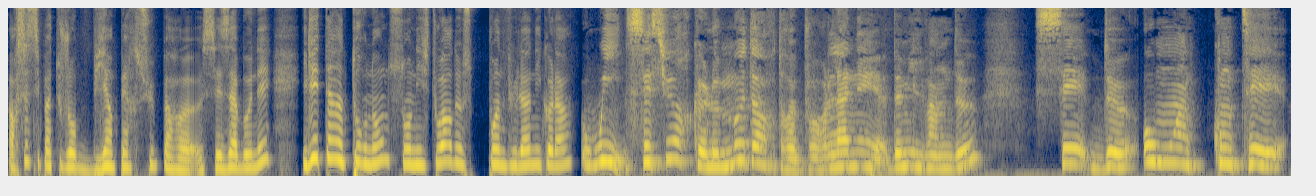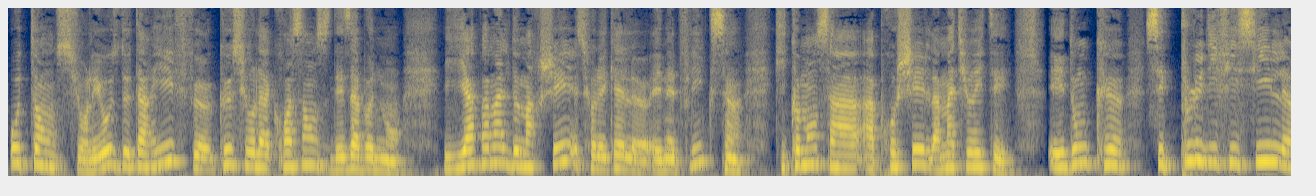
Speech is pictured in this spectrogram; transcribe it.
Alors ça, c'est pas toujours bien perçu par euh, ses abonnés. Il est à un tournant de son histoire de ce point de vue-là, Nicolas? Oui, c'est sûr que le mot d'ordre pour l'année 2022, c'est de au moins compter autant sur les hausses de tarifs que sur la croissance des abonnements. Il y a pas mal de marchés sur lesquels est Netflix qui commencent à approcher la maturité. Et donc, c'est plus difficile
